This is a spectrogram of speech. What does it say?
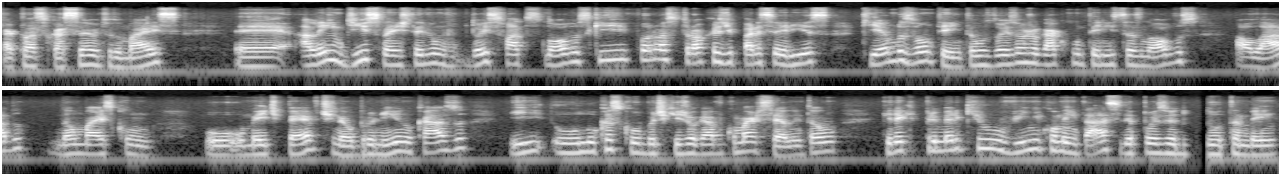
a classificação e tudo mais. É, além disso, né, a gente teve um, dois fatos novos que foram as trocas de parcerias que ambos vão ter. Então os dois vão jogar com tenistas novos ao lado, não mais com o, o Mate Pavitt, né, o Bruninho no caso, e o Lucas Kubat, que jogava com o Marcelo. Então, queria que primeiro que o Vini comentasse, depois o Edu também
